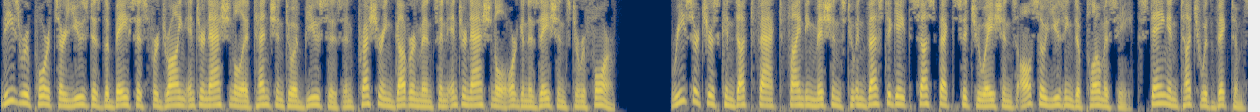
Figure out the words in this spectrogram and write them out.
These reports are used as the basis for drawing international attention to abuses and pressuring governments and international organizations to reform. Researchers conduct fact-finding missions to investigate suspect situations also using diplomacy, staying in touch with victims,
